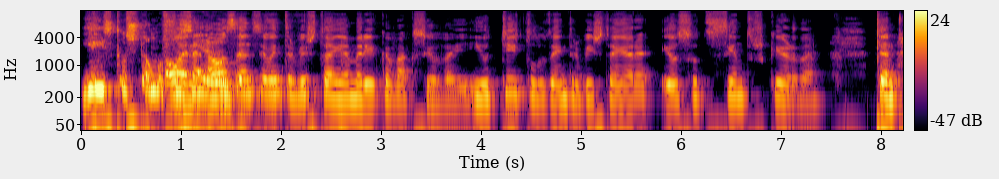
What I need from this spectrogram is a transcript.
E é isso que eles estão a Oh, fazer. Ana, há uns anos eu entrevistei a Maria Cavaco Silva e, e o título da entrevista era Eu sou de centro-esquerda. Portanto,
